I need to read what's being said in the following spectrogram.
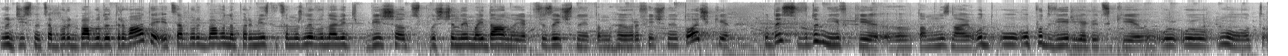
ну дійсно ця боротьба буде тривати, і ця боротьба вона переміститься, можливо, навіть більше от з площини майдану, як фізичної там географічної точки, кудись в домівки, е, там не знаю, у, у, у подвір'я людські, у, у ну от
